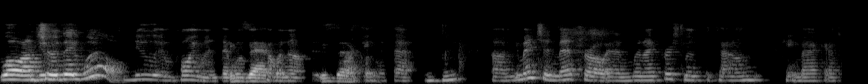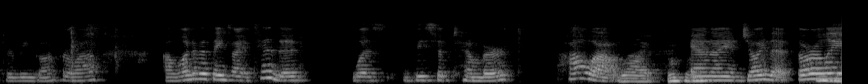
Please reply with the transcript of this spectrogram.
Well, I'm New- sure they will. new employment that will be coming up is exactly. working with that. Mhm. Um, you mentioned Metro, and when I first moved to town, came back after being gone for a while. Uh, one of the things I attended was the September powwow. Right. mhm, And I enjoyed that thoroughly.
